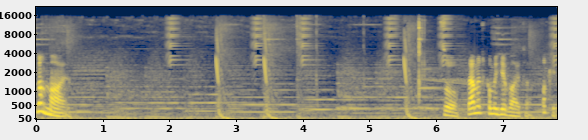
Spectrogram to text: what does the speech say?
Nochmal. So, damit komme ich hier weiter. Okay.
